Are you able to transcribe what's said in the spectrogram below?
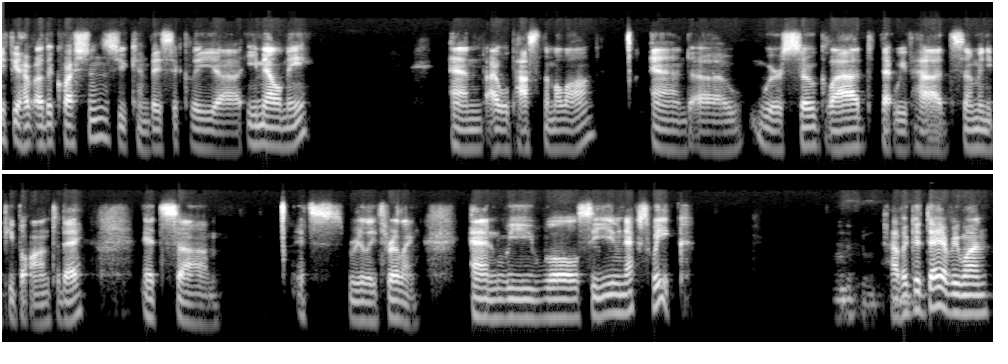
if you have other questions, you can basically uh, email me and I will pass them along. And uh, we're so glad that we've had so many people on today. It's, um, it's really thrilling. And we will see you next week. Wonderful. Have a good day, everyone.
